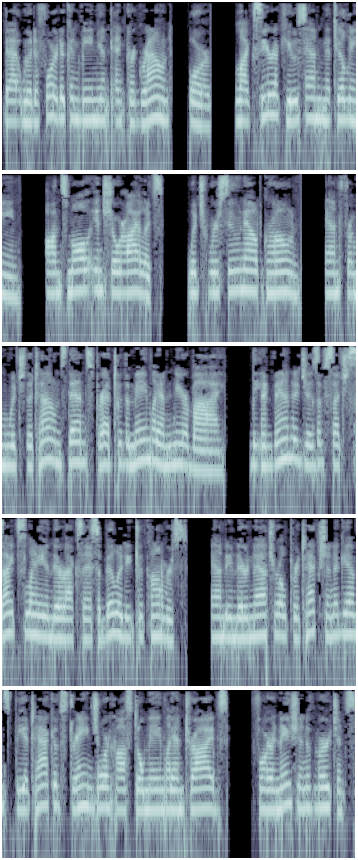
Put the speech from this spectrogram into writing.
that would afford a convenient anchor ground, or, like Syracuse and Mytilene, on small inshore islets, which were soon outgrown, and from which the towns then spread to the mainland nearby. The advantages of such sites lay in their accessibility to commerce, and in their natural protection against the attack of strange or hostile mainland tribes. For a nation of merchants,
